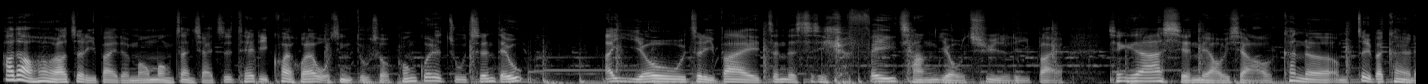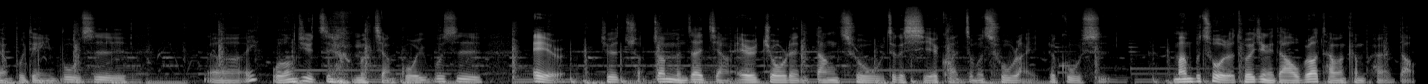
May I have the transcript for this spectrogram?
哈喽，大家好，欢迎回到这礼拜的《萌萌站起来之 Teddy 快回来》，我是你独守空闺的主持人德乌。哎呦，这礼拜真的是一个非常有趣的礼拜。先跟大家闲聊一下，我看了，这礼拜看了两部电影，一部是。呃，哎，我忘记之前有没有讲过，一部是 Air，就是专专门在讲 Air Jordan 当初这个鞋款怎么出来的故事，蛮不错的，推荐给大家。我不知道台湾看不看得到。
